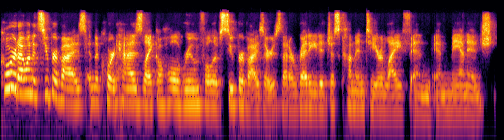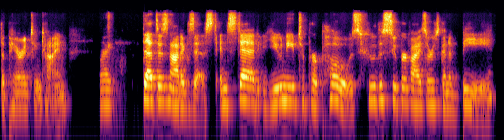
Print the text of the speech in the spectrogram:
court, I want it supervised. And the court has like a whole room full of supervisors that are ready to just come into your life and, and manage the parenting time. Right. That does not exist. Instead, you need to propose who the supervisor is going to be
